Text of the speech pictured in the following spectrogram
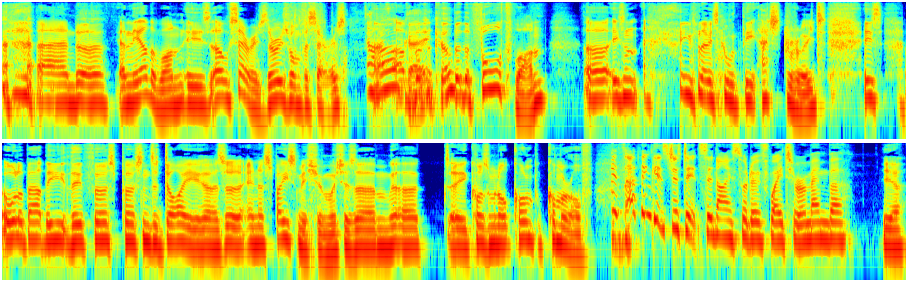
and uh, and the other one is oh Ceres. There is one for Ceres. Oh, okay, uh, but, cool. But the fourth one uh, isn't, even though it's called the asteroids, is all about the, the first person to die as a, in a space mission, which is um, uh, a cosmonaut Komarov. It's, I think it's just it's a nice sort of way to remember Yeah,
